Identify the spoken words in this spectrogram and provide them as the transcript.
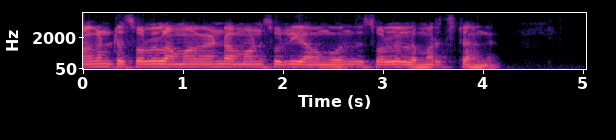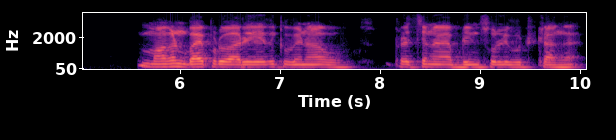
மகன்கிட்ட சொல்லலாமா வேண்டாமான்னு சொல்லி அவங்க வந்து சொல்லலை மறைச்சிட்டாங்க. மகன் பயப்படுவார் எதுக்கு வேணா பிரச்சனை? அப்படின்னு சொல்லி விட்டுட்டாங்க.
